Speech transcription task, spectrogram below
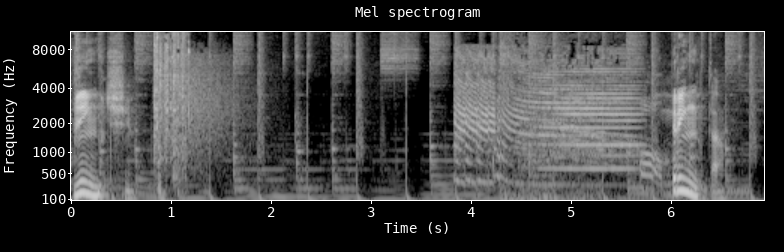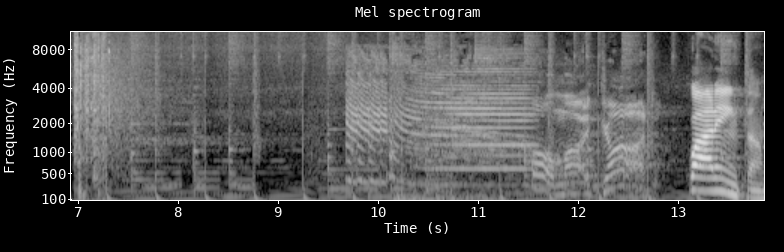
20. Trinta. Oh Quarenta.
